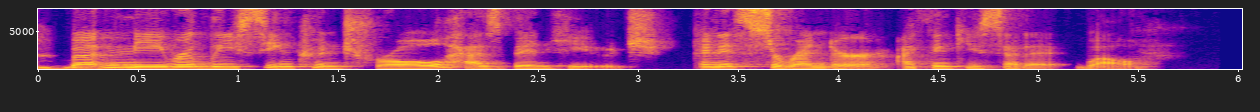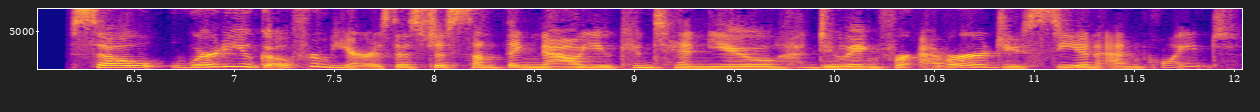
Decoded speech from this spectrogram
mm-hmm. but me releasing control has been huge. And it's surrender. I think you said it well. So where do you go from here? Is this just something now you continue doing forever? Do you see an endpoint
